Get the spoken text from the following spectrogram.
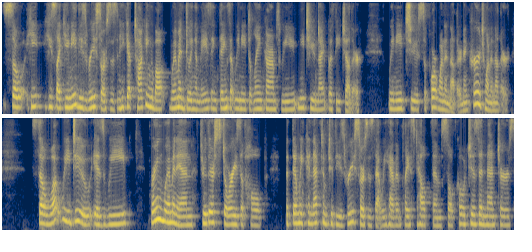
so he he's like you need these resources and he kept talking about women doing amazing things that we need to link arms we need to unite with each other we need to support one another and encourage one another so what we do is we bring women in through their stories of hope but then we connect them to these resources that we have in place to help them so coaches and mentors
